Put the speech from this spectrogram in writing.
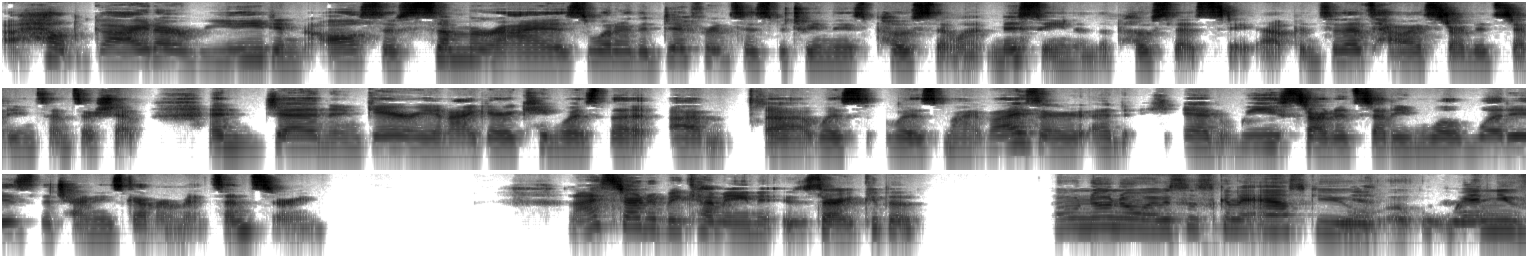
help guide our read and also summarize what are the differences between these posts that went missing and the posts that stayed up. And so that's how I started studying censorship. And Jen and Gary and I, Gary King was the um, uh, was was my advisor, and and we started studying. Well, what is the Chinese government censoring? And I started becoming sorry. Oh no, no! I was just going to ask you yeah. when you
